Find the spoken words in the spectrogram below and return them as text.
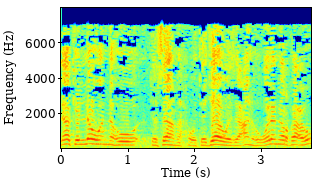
لكن لو أنه تسامح وتجاوز عنه ولم يرفعه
